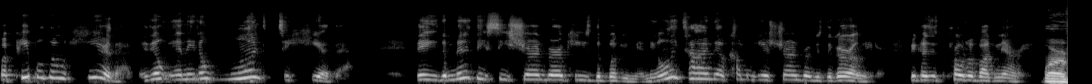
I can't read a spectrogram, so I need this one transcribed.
But people don't hear that. They don't, and they don't want to hear that. They, the minute they see Schoenberg, he's the boogeyman. The only time they'll come and hear Schoenberg is the Gurre-Lieder because it's proto Wagnerian. Or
